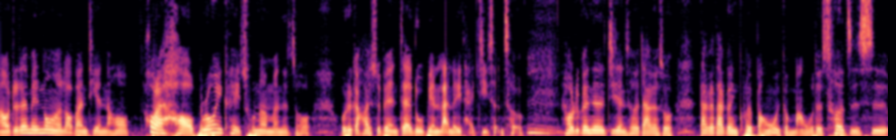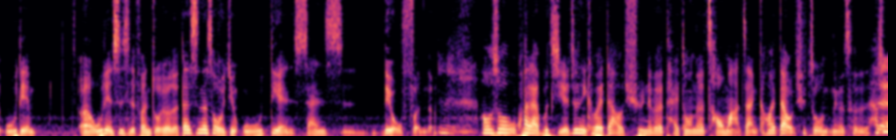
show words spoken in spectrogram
然后我就在那边弄了老半天，然后后来好不容易可以出那门了之后，我就赶快随便在路边拦了一台计程车，嗯然后我就跟那个计程车的大哥说：“大哥大哥，你可不可以帮我一个忙？我的车子是五点。”呃，五点四十分左右的，但是那时候我已经五点三十六分了，嗯然后说我快来不及了，就是你可不可以带我去那个台中那个草马站，赶快带我去坐那个车子？他说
